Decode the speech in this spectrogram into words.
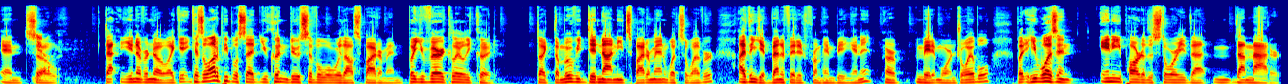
And so Yeah. that you never know. Like because a lot of people said you couldn't do civil war without spider-man but you very clearly could. Like the movie did not need spider-man whatsoever. I think it benefited from him being in it or made it more enjoyable but he wasn't any part of the story that that mattered.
